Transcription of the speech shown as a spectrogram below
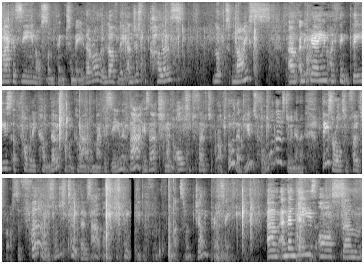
magazine or something to me. They're rather lovely and just the colours looked nice. Um, and again, I think these have probably come, those haven't come out of a magazine. That is actually an altered photograph. Oh, they're beautiful. What are those doing in there? These are altered photographs of ferns. I'll just take those out. That's completely different. That's from jelly printing. Um, and then these are some,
